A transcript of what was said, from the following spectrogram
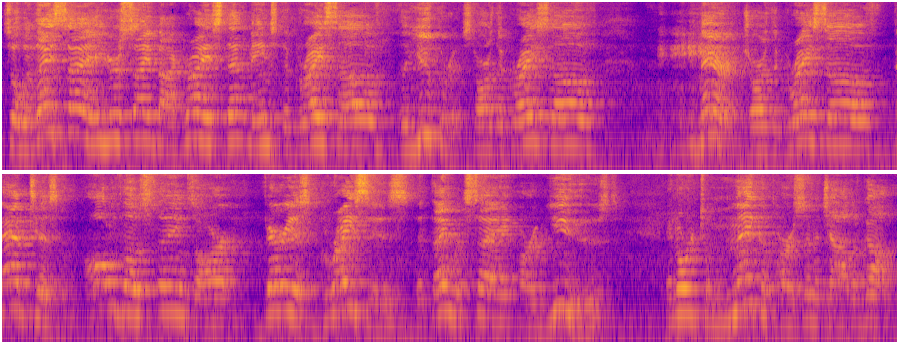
So when they say you're saved by grace, that means the grace of the Eucharist or the grace of marriage or the grace of baptism. All of those things are various graces that they would say are used in order to make a person a child of God,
